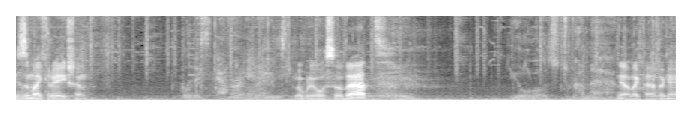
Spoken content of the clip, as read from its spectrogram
My This is my creation. will this ever end? Probably also that. Yours to command. Yeah, like that, okay.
